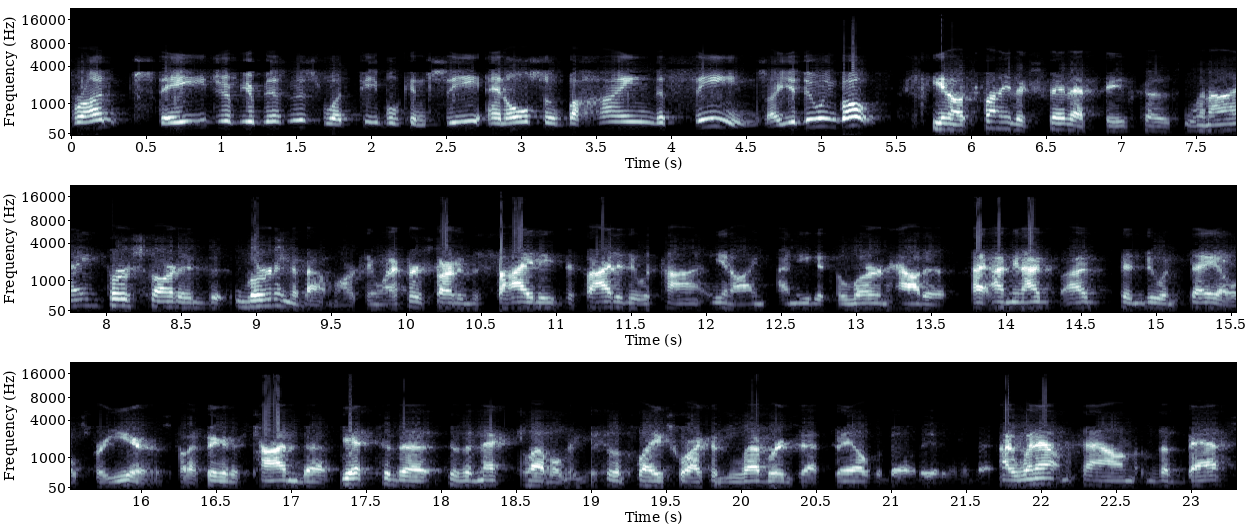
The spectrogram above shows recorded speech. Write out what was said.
front stage of your business, what people can see, and also behind the scenes? Are you doing both? You know, it's funny that you say that, Steve, because when I first started learning about marketing, when I first started deciding decided it was time, you know, I, I needed to learn how to. I, I mean, I've I've been doing sales for years, but I figured it's time to get to the to the next level, to get to the place where I could leverage that sales ability a little bit. I went out and found the best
